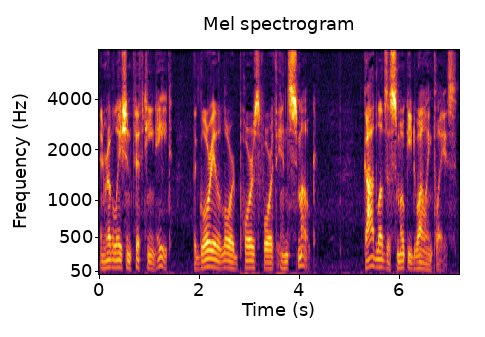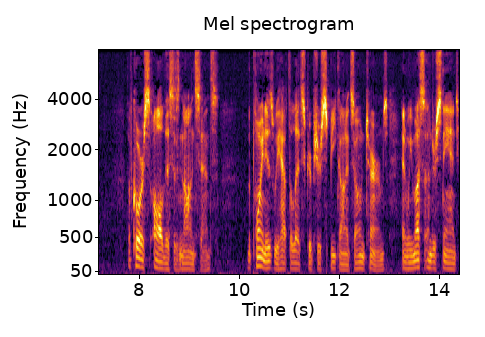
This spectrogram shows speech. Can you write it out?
In Revelation 15:8, the glory of the Lord pours forth in smoke. God loves a smoky dwelling place. Of course, all this is nonsense. The point is, we have to let Scripture speak on its own terms, and we must understand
